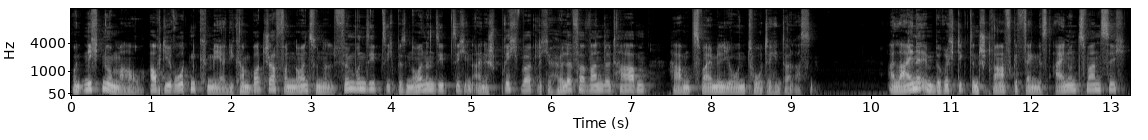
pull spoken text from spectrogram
Und nicht nur Mao, auch die Roten Khmer, die Kambodscha von 1975 bis 1979 in eine sprichwörtliche Hölle verwandelt haben, haben zwei Millionen Tote hinterlassen. Alleine im berüchtigten Strafgefängnis 21,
